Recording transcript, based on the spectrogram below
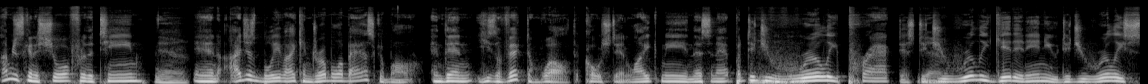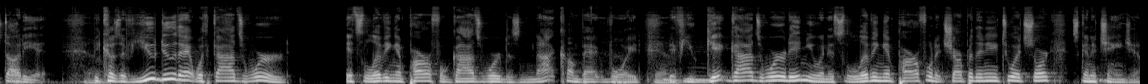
i'm just going to show up for the team yeah. and i just believe i can dribble a basketball. And then he's a victim. Well the coach didn't like me and this and that but did you mm-hmm. really practice? Did you really get it in you? Did you really study it? Because if you do that with god's word it's living and powerful. God's word does not come back void. If you get God's word in you and it's living and powerful and it's sharper than any two-edged sword, it's going to change you.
